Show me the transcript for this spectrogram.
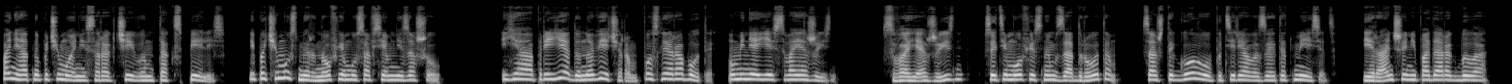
Понятно, почему они с Аракчеевым так спелись, и почему Смирнов ему совсем не зашел. «Я приеду, но вечером, после работы. У меня есть своя жизнь». «Своя жизнь? С этим офисным задротом? Саш, ты голову потеряла за этот месяц. И раньше не подарок была».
